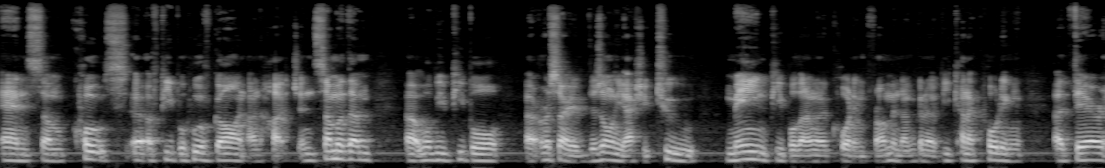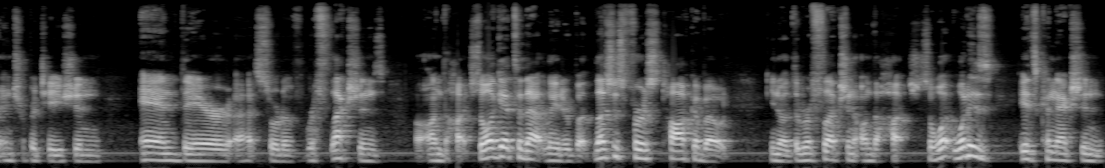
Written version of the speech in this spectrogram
and some quotes uh, of people who have gone on Hajj. And some of them uh, will be people, uh, or sorry, there's only actually two main people that I'm going to quoting from, and I'm going to be kind of quoting uh, their interpretation and their uh, sort of reflections on the Hajj. So I'll get to that later, but let's just first talk about you know the reflection on the Hajj. So what what is its connection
